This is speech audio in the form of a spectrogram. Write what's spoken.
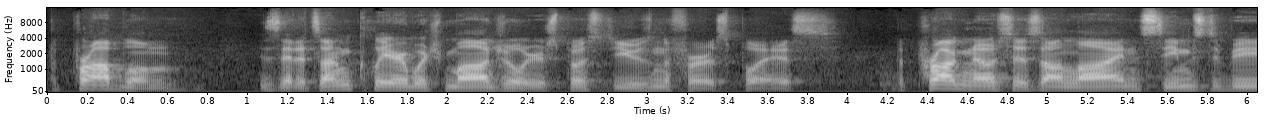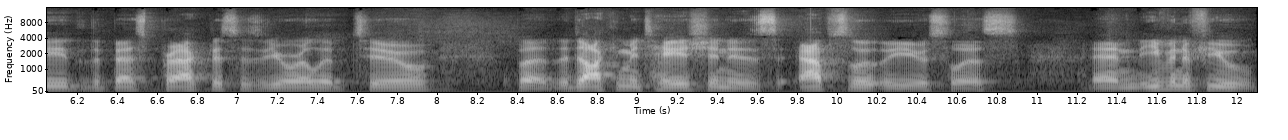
The problem is that it's unclear which module you're supposed to use in the first place. The prognosis online seems to be the best practice is urllib2, but the documentation is absolutely useless. And even if you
